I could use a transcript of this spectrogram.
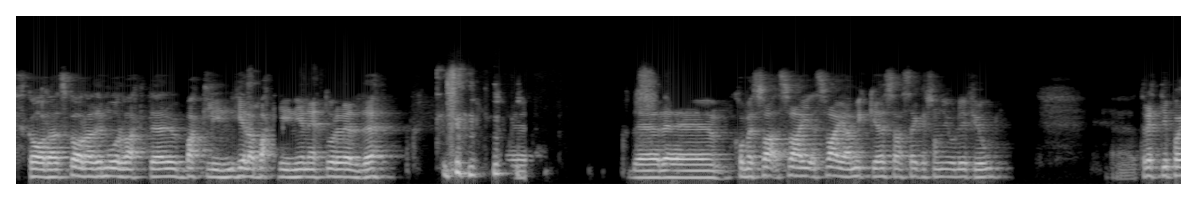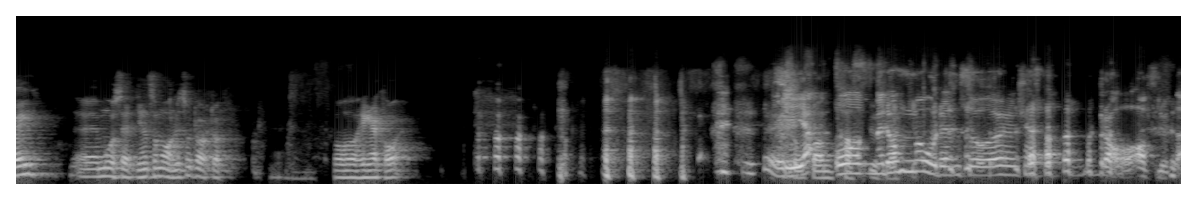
Skadade, skadade målvakter, backlinj, hela backlinjen ett år äldre. Eh, det eh, kommer svaja, svaja mycket, så säkert som det gjorde i fjol. 30 eh, poäng, målsättningen som vanligt såklart då. Och hänga kvar. Ja, och med de orden så känns det bra att avsluta.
